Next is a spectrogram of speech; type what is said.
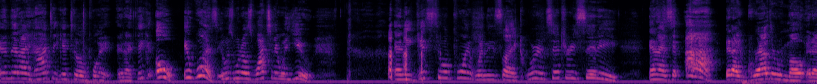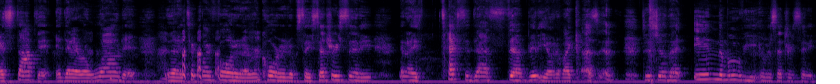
And then I had to get to a point, and I think, oh, it was. It was when I was watching it with you. And he gets to a point when he's like, we're in Century City. And I said, ah! And I grabbed the remote and I stopped it, and then I rewound it. And then I took my phone and I recorded him say Century City, and I texted that, that video to my cousin to show that in the movie it was Century City.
